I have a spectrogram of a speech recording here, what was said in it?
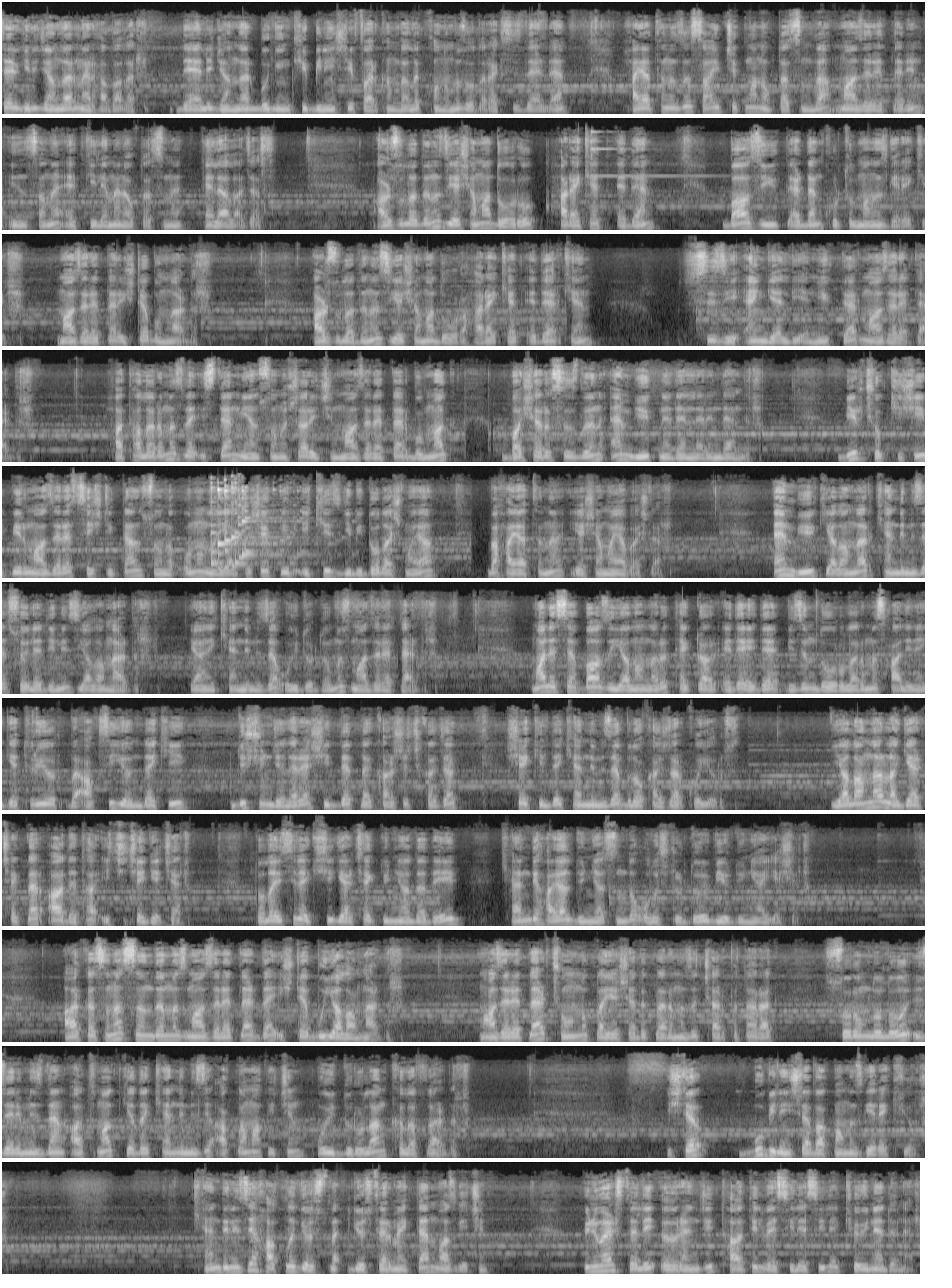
Sevgili canlar merhabalar. Değerli canlar bugünkü bilinçli farkındalık konumuz olarak sizlerle hayatınıza sahip çıkma noktasında mazeretlerin insanı etkileme noktasını ele alacağız. Arzuladığınız yaşama doğru hareket eden bazı yüklerden kurtulmanız gerekir. Mazeretler işte bunlardır. Arzuladığınız yaşama doğru hareket ederken sizi engelleyen yükler mazeretlerdir. Hatalarımız ve istenmeyen sonuçlar için mazeretler bulmak başarısızlığın en büyük nedenlerindendir. Birçok kişi bir mazeret seçtikten sonra onunla yaklaşık bir ikiz gibi dolaşmaya ve hayatını yaşamaya başlar. En büyük yalanlar kendimize söylediğimiz yalanlardır. Yani kendimize uydurduğumuz mazeretlerdir. Maalesef bazı yalanları tekrar ede ede bizim doğrularımız haline getiriyor ve aksi yöndeki düşüncelere şiddetle karşı çıkacak şekilde kendimize blokajlar koyuyoruz. Yalanlarla gerçekler adeta iç içe geçer. Dolayısıyla kişi gerçek dünyada değil, kendi hayal dünyasında oluşturduğu bir dünya yaşar. Arkasına sığındığımız mazeretler de işte bu yalanlardır. Mazeretler çoğunlukla yaşadıklarımızı çarpıtarak sorumluluğu üzerimizden atmak ya da kendimizi aklamak için uydurulan kılıflardır. İşte bu bilinçle bakmamız gerekiyor. Kendinizi haklı göster göstermekten vazgeçin. Üniversiteli öğrenci tatil vesilesiyle köyüne döner.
